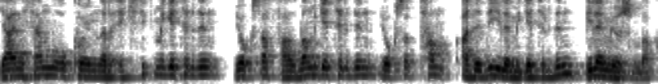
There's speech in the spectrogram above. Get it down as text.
Yani sen bu o koyunları eksik mi getirdin yoksa fazla mı getirdin yoksa tam adediyle mi getirdin bilemiyorsun. Bak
